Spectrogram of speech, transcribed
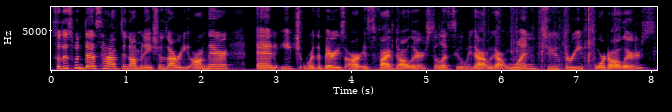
So this one does have denominations already on there, and each where the berries are is $5. So let's see what we got. We got one, two, three, four dollars.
